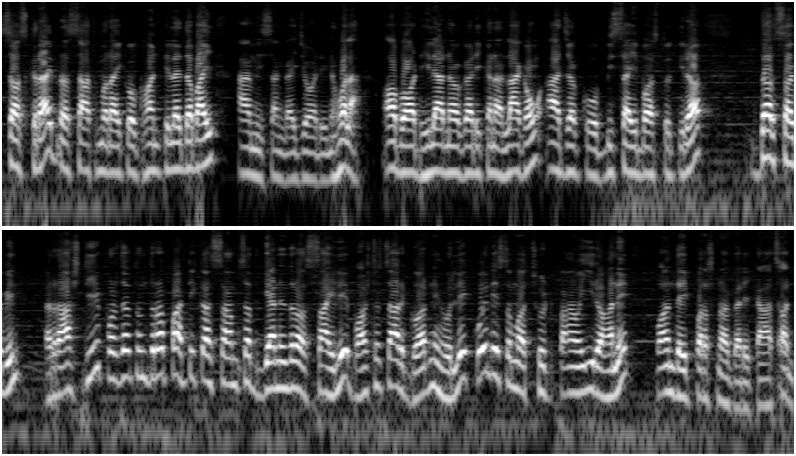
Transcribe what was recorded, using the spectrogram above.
सब्सक्राइब र साथमा रहेको घन्टीलाई दबाई हामीसँगै जोडिनुहोला। अब ढिला नगरिकन लागौँ आजको विषयवस्तुतिर। दर्शकबिन राष्ट्रिय प्रजातन्त्र पार्टीका सांसद ज्ञानेन्द्र शाहीले भ्रष्टाचार गर्नेहरूले कहिलेसम्म छुट पाइरहने भन्दै प्रश्न गरेका छन्।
